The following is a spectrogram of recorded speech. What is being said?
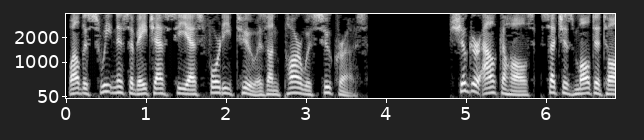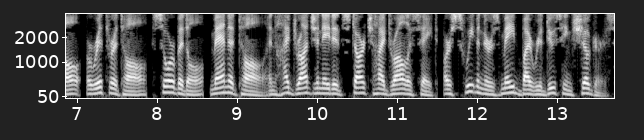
while the sweetness of HFCS 42 is on par with sucrose. Sugar alcohols, such as maltitol, erythritol, sorbitol, mannitol and hydrogenated starch hydrolysate, are sweeteners made by reducing sugars.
